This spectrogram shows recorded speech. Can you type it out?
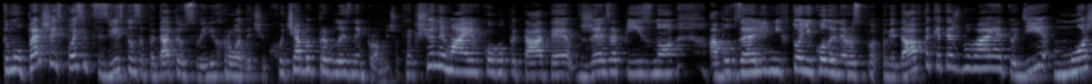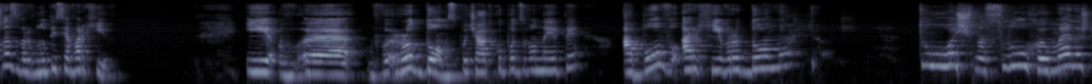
Тому перший спосіб це, звісно, запитати у своїх родичів, хоча б приблизний проміжок. Якщо немає в кого питати, вже запізно, або взагалі ніхто ніколи не розповідав, таке теж буває, тоді можна звернутися в архів і в, е, в роддом спочатку подзвонити, або в архів роддому. Точно, слухай, у мене ж.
